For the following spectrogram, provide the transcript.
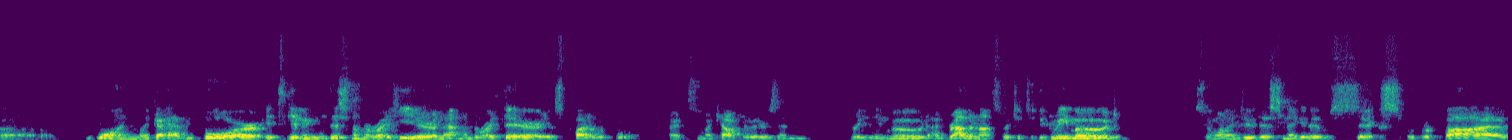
uh, one, like I had before, it's giving me this number right here, and that number right there is pi over four, right? So my calculator's in radian mode. I'd rather not switch it to degree mode. So when I do this negative six over five,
